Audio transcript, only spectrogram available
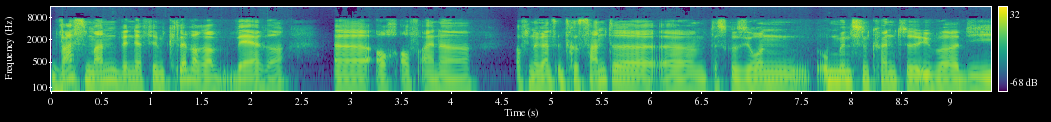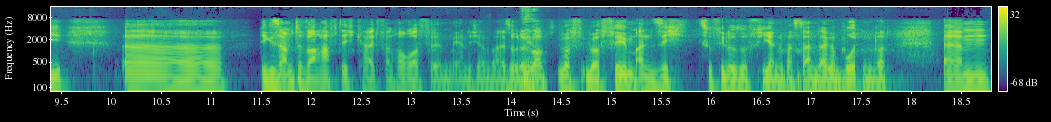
Was man, wenn der Film cleverer wäre, äh, auch auf eine auf eine ganz interessante äh, Diskussion ummünzen könnte über die äh, die gesamte Wahrhaftigkeit von Horrorfilmen, ehrlicherweise, oder ja. überhaupt über, über Film an sich zu philosophieren, was dann da geboten wird. Ähm,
